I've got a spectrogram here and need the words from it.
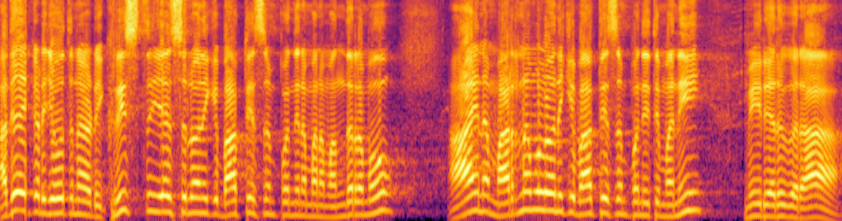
అదే ఇక్కడ చెబుతున్నాడు క్రీస్తు యేసులోనికి బాప్తీసం పొందిన మనం అందరము ఆయన మరణములోనికి బాప్తీసం పొందితమని మీరు ఎరుగురా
